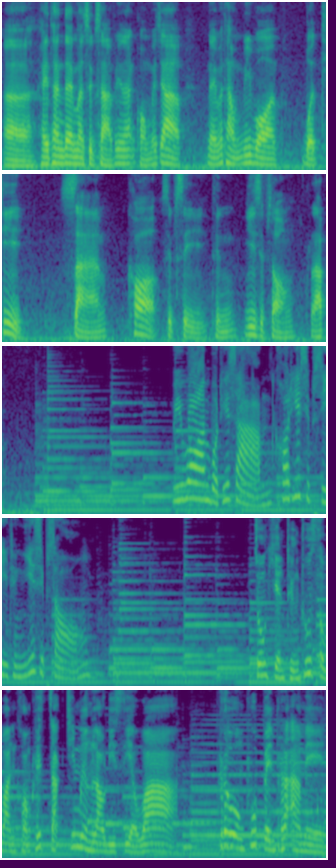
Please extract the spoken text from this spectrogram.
ำให้ท่านได้มาศึกษาพระวจนะของพระเจ้า ในพระธรรมวิวรณ์บทที่ 3 ข้อ 14 ถึง 22 ครับ วิวรณ์บทที่ 3 ข้อที่ 14 ถึง 22 จงเขียนถึงทูตสวรรค์ของคริสตจักรที่เมืองลาดีเซียว่า พระองค์ผู้เป็นพระอาเมน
